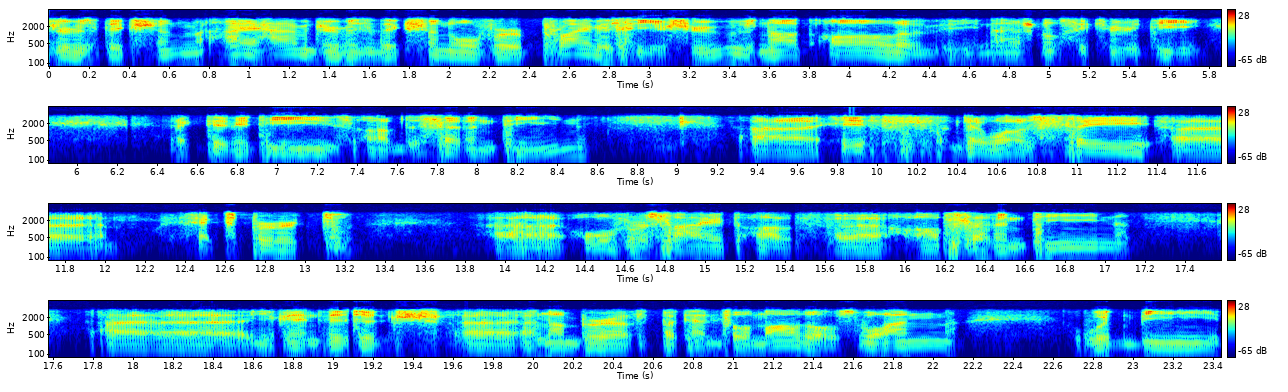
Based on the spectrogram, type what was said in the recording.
jurisdiction. I have jurisdiction over privacy issues, not all of the national security activities of the 17. Uh, if there was, say, uh, expert uh, oversight of uh, all 17, uh, you can envisage a number of potential models. One would be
